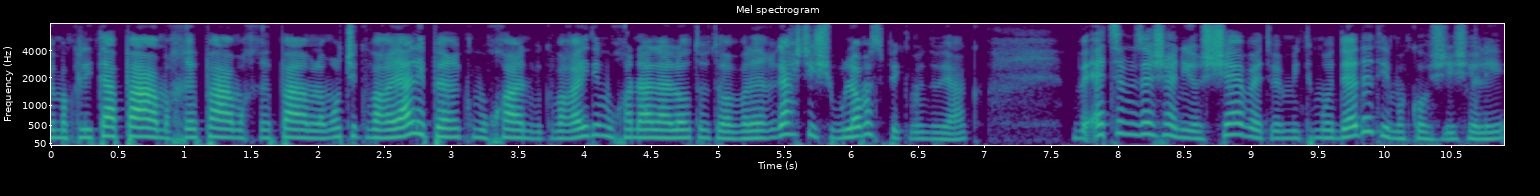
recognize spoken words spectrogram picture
ומקליטה פעם אחרי פעם אחרי פעם, למרות שכבר היה לי פרק מוכן וכבר הייתי מוכנה להעלות אותו, אבל הרגשתי שהוא לא מספיק מדויק, ועצם זה שאני יושבת ומתמודדת עם הקושי שלי,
